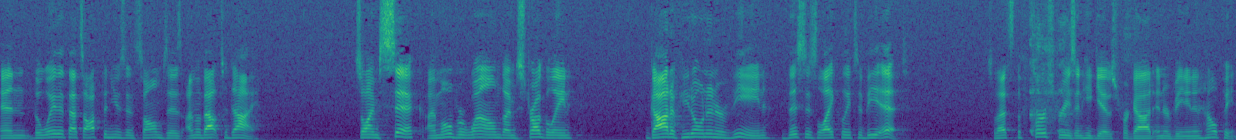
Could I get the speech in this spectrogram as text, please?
and the way that that's often used in Psalms is, I'm about to die. So I'm sick, I'm overwhelmed, I'm struggling, God, if you don't intervene, this is likely to be it. So that's the first reason he gives for God intervening and helping.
